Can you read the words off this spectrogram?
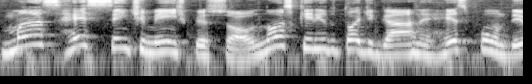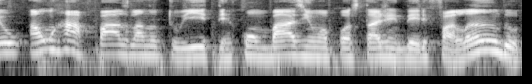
Mas recentemente, pessoal, nosso querido Todd Garner respondeu a um rapaz lá no Twitter com base em uma postagem dele falando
